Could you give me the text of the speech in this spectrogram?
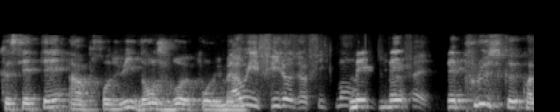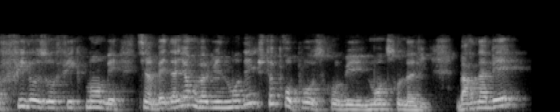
que c'était un produit dangereux pour l'humanité. Ah oui, philosophiquement. Mais, mais, mais, plus que quoi, philosophiquement. Mais tiens, mais d'ailleurs, on va lui demander. Je te propose qu'on lui demande son avis. Barnabé,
